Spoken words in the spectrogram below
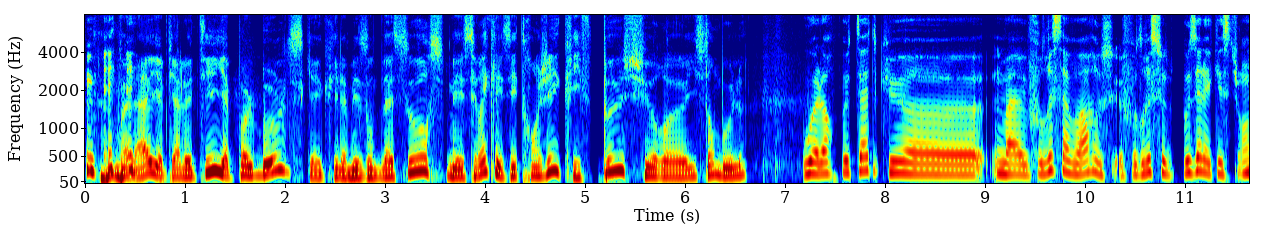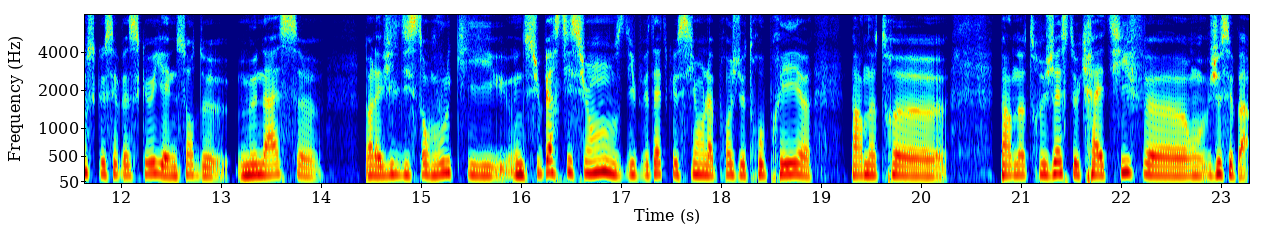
Voilà, il y a Pierre Loti, il y a Paul Bowles qui a écrit La Maison de la Source, mais c'est vrai que les étrangers écrivent peu sur euh, Istanbul. Ou alors peut-être que euh, bah, il faudrait savoir, il faudrait se poser la question est-ce que c'est parce qu'il y a une sorte de menace euh, dans la ville d'Istanbul, qui une superstition? On se dit peut-être que si on l'approche de trop près par notre euh, par notre geste créatif, euh, je sais pas.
